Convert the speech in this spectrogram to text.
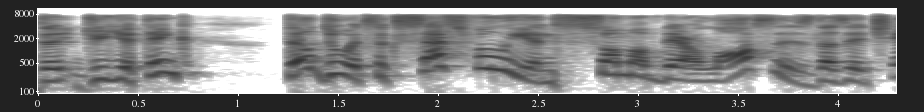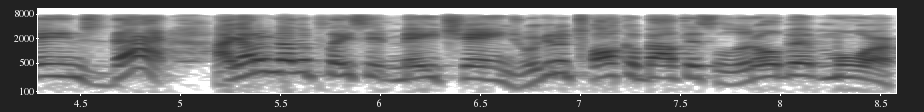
do, do you think they'll do it successfully in some of their losses. Does it change that? I got another place it may change. We're going to talk about this a little bit more.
